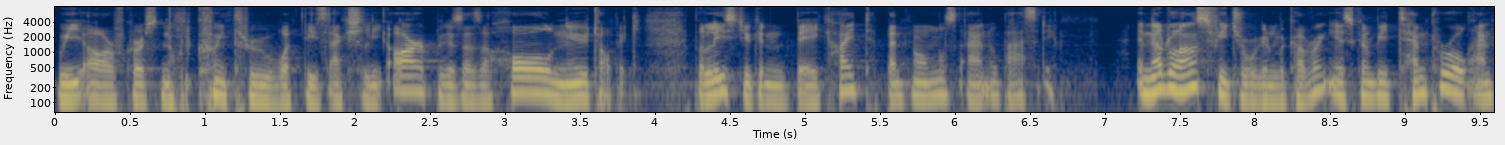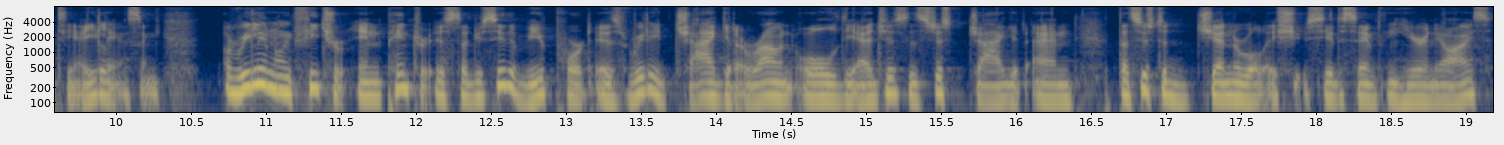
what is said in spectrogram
We are, of course, not going through what these actually are because that's a whole new topic, but at least you can bake height, bent normals, and opacity. Another last feature we're going to be covering is going to be temporal anti-aliasing. A really annoying feature in Painter is that you see the viewport is really jagged around all the edges. It's just jagged, and that's just a general issue. See the same thing here in the eyes.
